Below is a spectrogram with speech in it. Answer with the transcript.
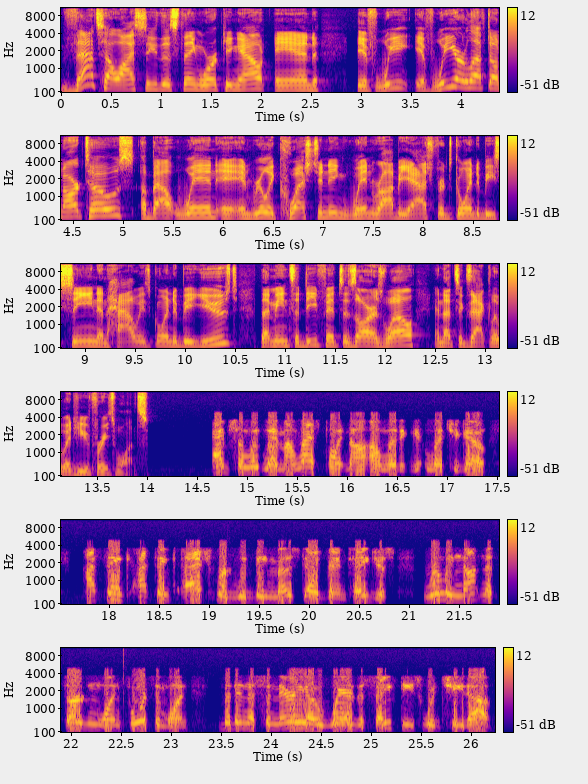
that's how I see this thing working out. And if we if we are left on our toes about when and really questioning when Robbie Ashford's going to be seen and how he's going to be used, that means the defenses are as well, and that's exactly what Hugh Freeze wants. Absolutely. And my last point, and I'll, I'll let it let you go. I think I think Ashford would be most advantageous, really not in a third and one, fourth and one, but in a scenario where the safeties would cheat up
